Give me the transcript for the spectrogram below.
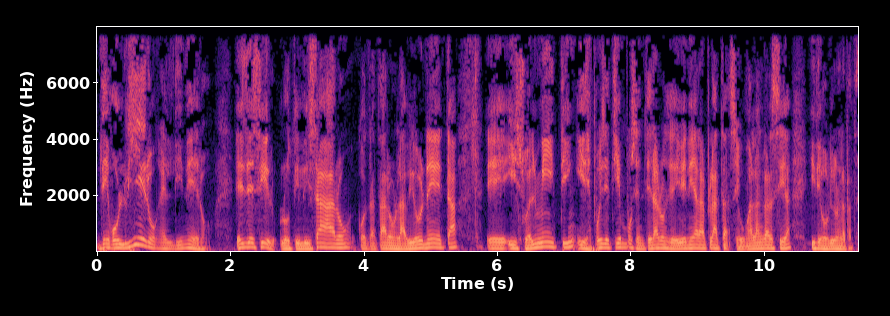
Devolvieron el dinero. Es decir, lo utilizaron, contrataron la avioneta, eh, hizo el meeting y después de tiempo se enteraron de que venía la plata, según Alan García, y devolvieron la plata.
